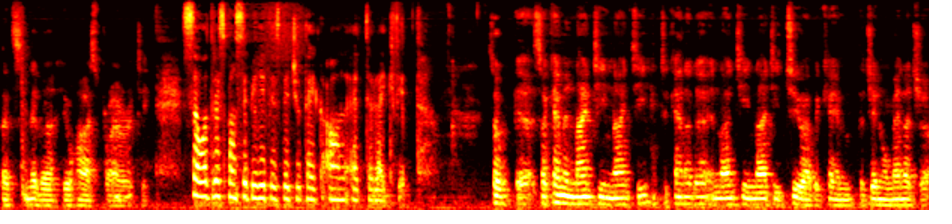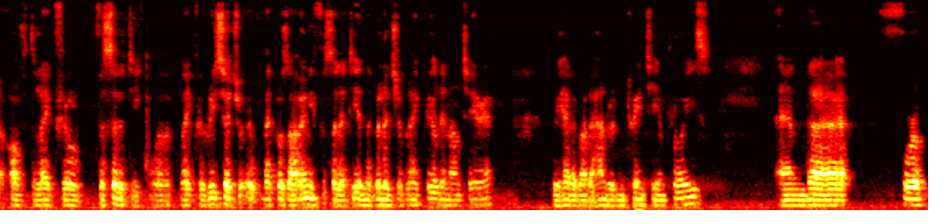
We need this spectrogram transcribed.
that's never your highest priority. So, what responsibilities did you take on at Lakefield? So, uh, so I came in 1990 to Canada. In 1992, I became the general manager of the Lakefield facility, or the Lakefield Research. That was our only facility in the village of Lakefield in Ontario. We had about 120 employees, and uh, for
